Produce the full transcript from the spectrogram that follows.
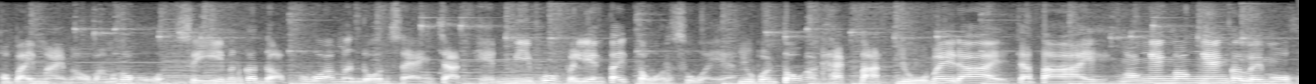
พอใบใหม่มาออกมามันก็โหดสีมันก็ drop เพราะว่ามันโดนแสงจัดเห็นมีพวกไปเลี้ยงใต้โต๊ะสวยอะอยู่บนโต๊ะกับแคคตัสอยู่ไม่ได้ จะตายงองแงงงองแงงก็เลยโมโห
